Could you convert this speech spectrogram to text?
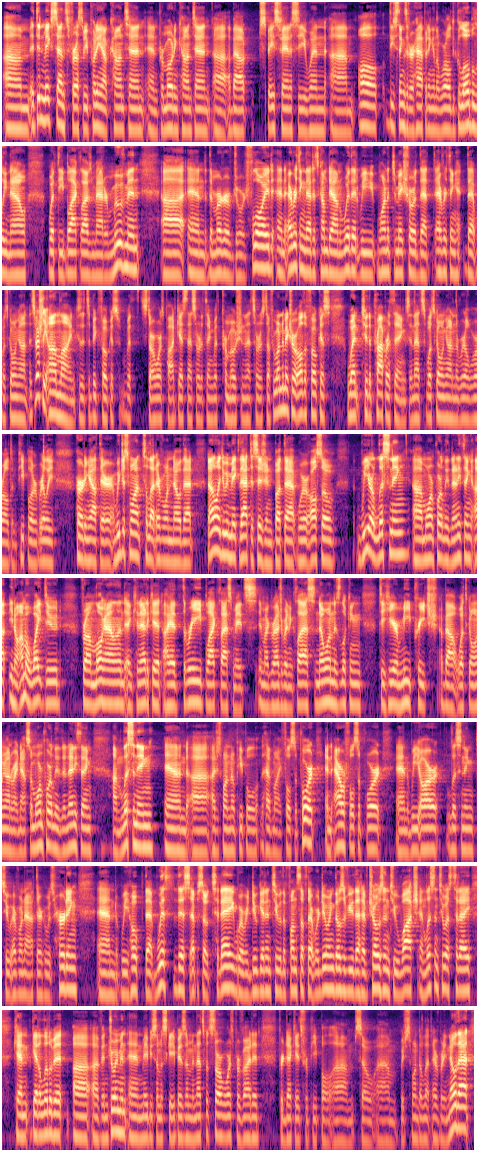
Um, it didn't make sense for us to be putting out content and promoting content uh, about space fantasy when um, all these things that are happening in the world globally now with the Black Lives Matter movement uh, and the murder of George Floyd and everything that has come down with it. We wanted to make sure that everything that was going on, especially online, because it's a big focus with Star Wars podcasts and that sort of thing, with promotion and that sort of stuff. We wanted to make sure all the focus went to the proper things, and that's what's going on in the real world. And people are really hurting out there. And we just want to let everyone know that not only do we make that decision, but that we're also we are listening. Uh, more importantly than anything, you know, I'm a white dude from Long Island and Connecticut. I had three black classmates in my graduating class. No one is looking to hear me preach about what's going on right now. So, more importantly than anything, I'm listening, and uh, I just want to know people have my full support and our full support. And we are listening to everyone out there who is hurting. And we hope that with this episode today, where we do get into the fun stuff that we're doing, those of you that have chosen to watch and listen to us today can get a little bit uh, of enjoyment and maybe some escapism. And that's what Star Wars provided for decades for people. Um, so um, we just wanted to let everybody know that.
